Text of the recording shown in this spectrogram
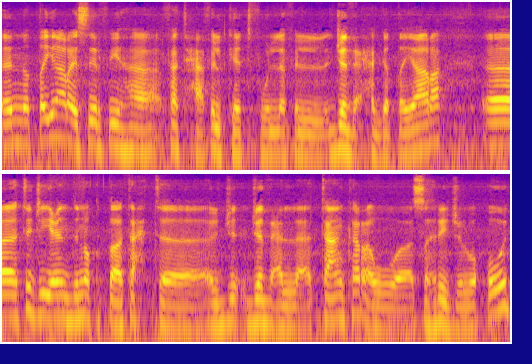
انه الطيارة يصير فيها فتحة في الكتف ولا في الجذع حق الطيارة. آه، تجي عند نقطة تحت آه، جذع التانكر أو صهريج الوقود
